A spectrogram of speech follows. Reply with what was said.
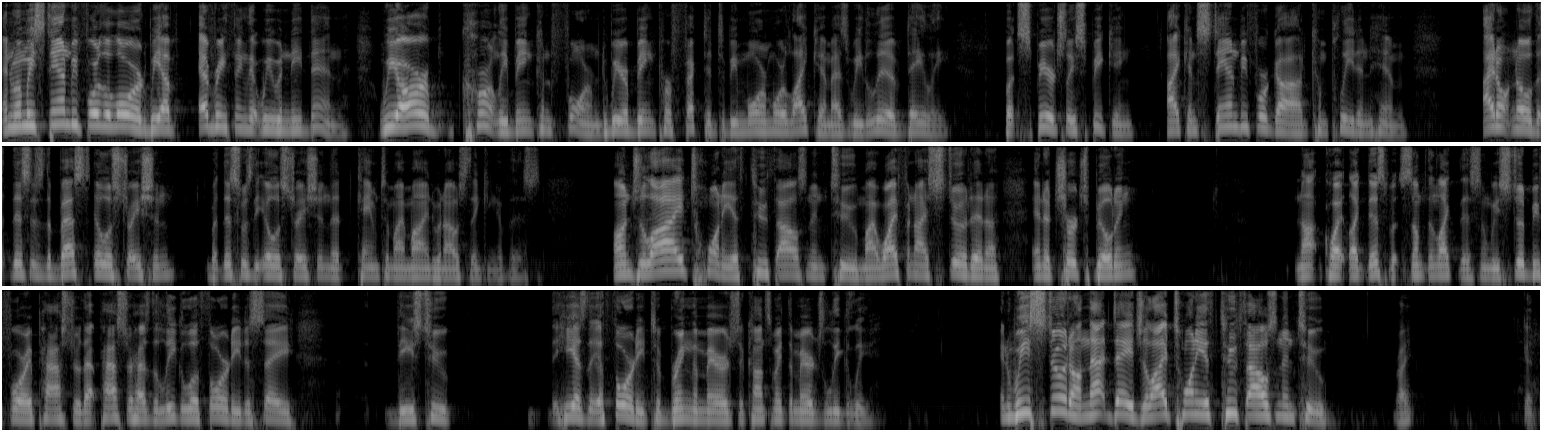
And when we stand before the Lord, we have everything that we would need then. We are currently being conformed. We are being perfected to be more and more like Him as we live daily. But spiritually speaking, I can stand before God complete in Him. I don't know that this is the best illustration, but this was the illustration that came to my mind when I was thinking of this. On July 20th, 2002, my wife and I stood in a, in a church building not quite like this, but something like this. And we stood before a pastor. That pastor has the legal authority to say these two, he has the authority to bring the marriage, to consummate the marriage legally. And we stood on that day, July 20th, 2002. Right? Good.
